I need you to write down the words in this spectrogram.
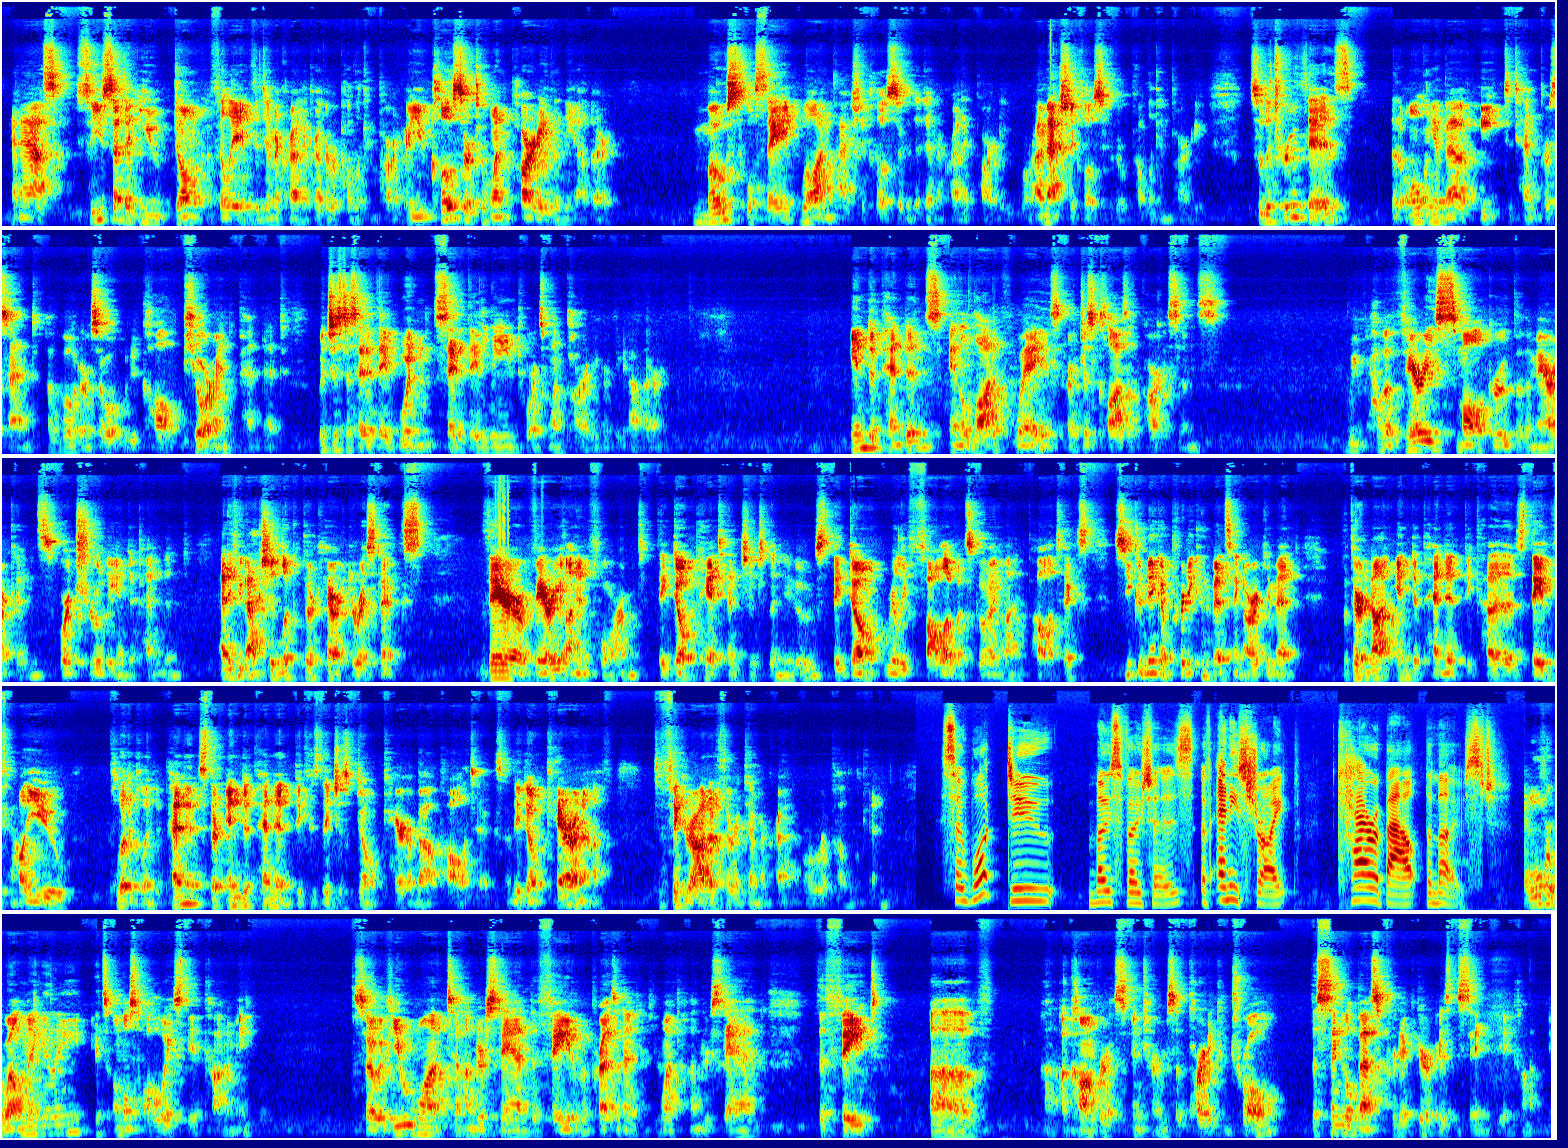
and ask, so you said that you don't affiliate with the Democratic or the Republican Party. Are you closer to one party than the other? Most will say, well, I'm actually closer to the Democratic Party, or I'm actually closer to the Republican Party. So the truth is that only about 8 to 10% of voters are what we would call pure independent, which is to say that they wouldn't say that they lean towards one party or the other independents in a lot of ways are just closet partisans. We have a very small group of Americans who are truly independent. And if you actually look at their characteristics, they're very uninformed. They don't pay attention to the news. They don't really follow what's going on in politics. So you could make a pretty convincing argument that they're not independent because they value political independence. They're independent because they just don't care about politics and they don't care enough to figure out if they're a Democrat or Republican. So, what do most voters of any stripe care about the most? Overwhelmingly, it's almost always the economy. So, if you want to understand the fate of a president, if you want to understand the fate of uh, a Congress in terms of party control, the single best predictor is the state of the economy.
